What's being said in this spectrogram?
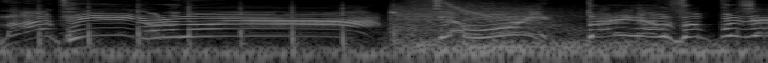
待てロロノアっておい誰がウソップじゃ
